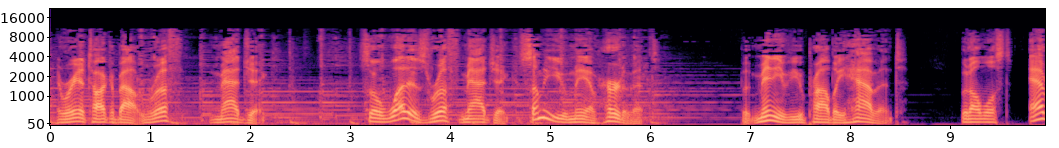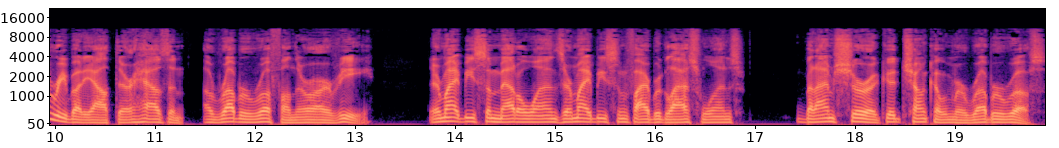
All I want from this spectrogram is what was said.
And we're going to talk about roof magic. So, what is roof magic? Some of you may have heard of it, but many of you probably haven't. But almost everybody out there has an, a rubber roof on their RV. There might be some metal ones, there might be some fiberglass ones, but I'm sure a good chunk of them are rubber roofs.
